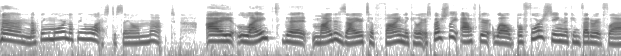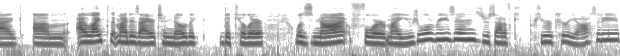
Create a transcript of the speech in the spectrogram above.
nothing more, nothing less to say on that. I liked that my desire to find the killer, especially after, well, before seeing the Confederate flag, um, I liked that my desire to know the the killer was not for my usual reasons, just out of pure curiosity,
